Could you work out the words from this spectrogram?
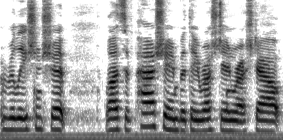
relationship lots of passion, but they rushed in, rushed out.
